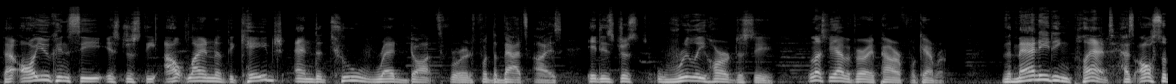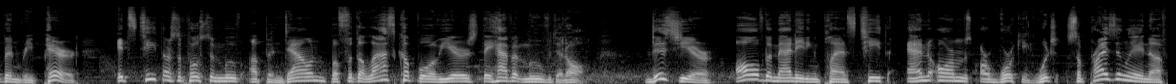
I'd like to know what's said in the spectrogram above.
that all you can see is just the outline of the cage and the two red dots for, for the bat's eyes. It is just really hard to see, unless you have a very powerful camera. The man-eating plant has also been repaired. Its teeth are supposed to move up and down, but for the last couple of years, they haven't moved at all. This year, all of the man-eating plant's teeth and arms are working, which surprisingly enough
